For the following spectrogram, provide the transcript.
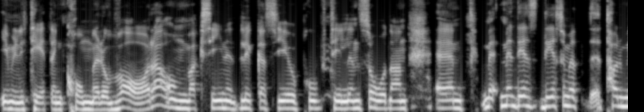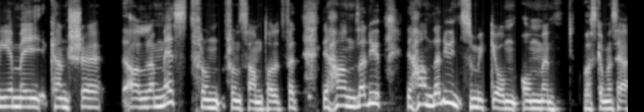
immuniteten kommer att vara om vaccinet lyckas ge upphov till en sådan. Ehm, men det, det som jag tar med mig kanske allra mest från, från samtalet. För det handlade, ju, det handlade ju inte så mycket om, om vad ska man säga,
